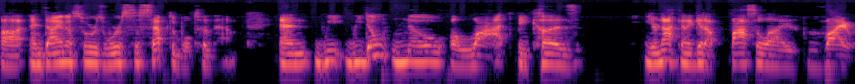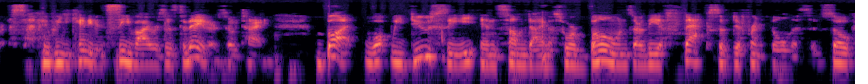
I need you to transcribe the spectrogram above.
uh, and dinosaurs were susceptible to them. And we we don't know a lot because you're not going to get a fossilized virus. I mean, you can't even see viruses today; they're so tiny. But what we do see in some dinosaur bones are the effects of different illnesses. So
